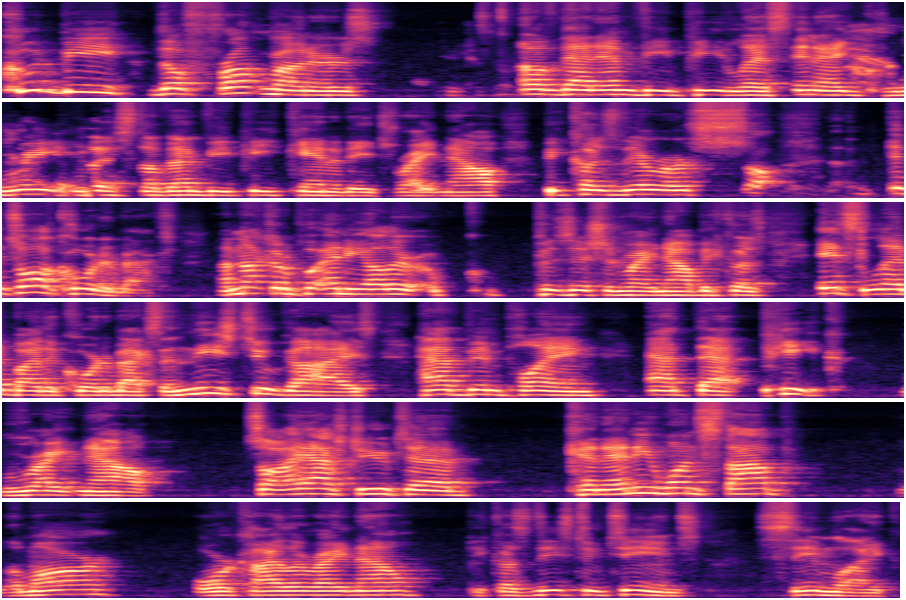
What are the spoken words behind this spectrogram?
could be the front runners of that MVP list in a great list of MVP candidates right now because there are so it's all quarterbacks. I'm not going to put any other position right now because it's led by the quarterbacks and these two guys have been playing at that peak right now. So I asked you Ted, can anyone stop Lamar, or Kyler right now because these two teams seem like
